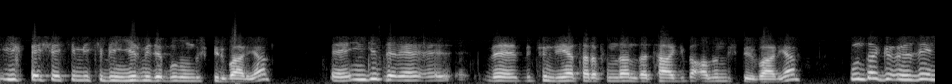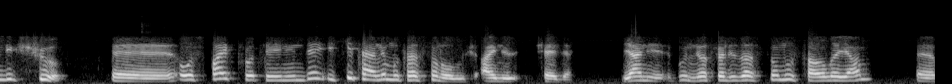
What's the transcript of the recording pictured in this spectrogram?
ilk 5 Ekim 2020'de bulunmuş bir varyant. E, İngiltere e, ve bütün dünya tarafından da takibe alınmış bir varyant. Bundaki özellik şu. E, o spike proteininde iki tane mutasyon olmuş aynı şeyde. Yani bu nötralizasyonu sağlayan e,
